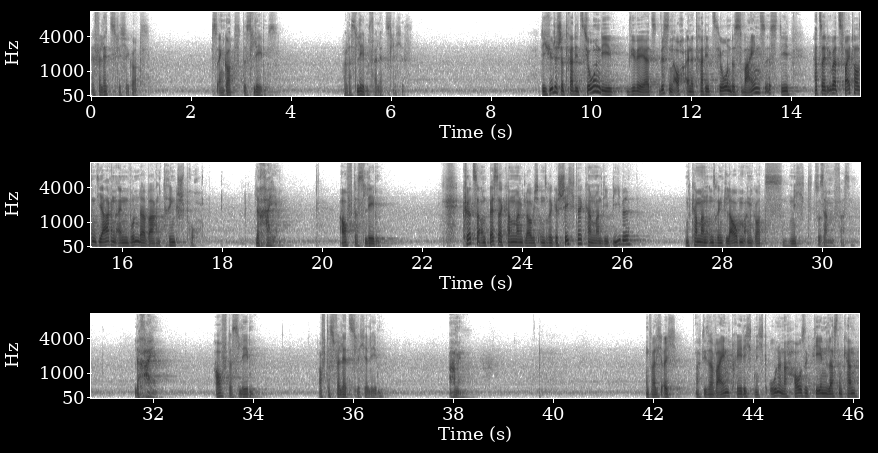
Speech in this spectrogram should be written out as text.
der verletzliche Gott ist ein Gott des Lebens, weil das Leben verletzlich ist. Die jüdische Tradition, die, wie wir jetzt wissen, auch eine Tradition des Weins ist, die hat seit über 2000 Jahren einen wunderbaren Trinkspruch. Lechaim, auf das Leben. Kürzer und besser kann man, glaube ich, unsere Geschichte, kann man die Bibel und kann man unseren Glauben an Gott nicht zusammenfassen. Lechaim, auf das Leben, auf das verletzliche Leben. Amen. Und weil ich euch nach dieser Weinpredigt nicht ohne nach Hause gehen lassen kann,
